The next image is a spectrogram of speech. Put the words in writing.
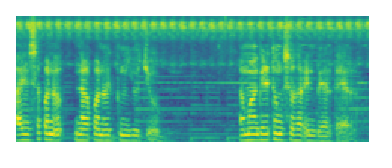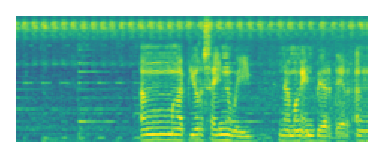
Ayon sa pano napanood kong youtube ang mga ganitong solar inverter ang mga pure sine wave na mga inverter ang,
